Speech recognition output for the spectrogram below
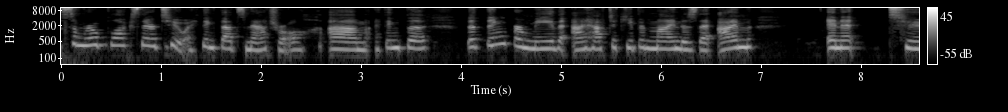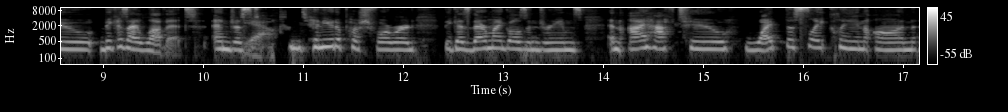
some roadblocks there too. I think that's natural. Um, I think the the thing for me that I have to keep in mind is that I'm in it to because I love it and just yeah. continue to push forward because they're my goals and dreams. And I have to wipe the slate clean on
